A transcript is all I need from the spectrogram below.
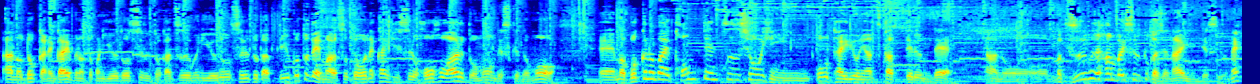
あの、どっかね、外部のところに誘導するとか、 Zoom に誘導するとかっていうことで、まあ、そこをね、回避する方法はあると思うんですけども、えー、まあ、僕の場合、コンテンツ商品を大量に扱ってるんで、あのまあ、 Zoom で販売するとかじゃないんですよね。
